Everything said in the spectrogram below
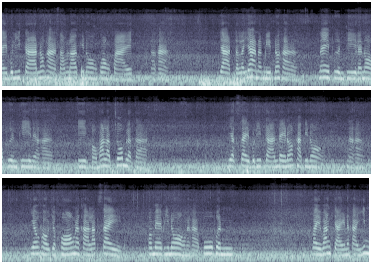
ให้บริการเนาะค่ะสำหรับพี่น้องกองปลายนะคะญาติกัลยาณมิตรเนาะค่ะ ในพื้นที่และนอกพื้นที่เนี่ยค่ะ ที่เขามารับชมและกาอยากใส่บริการใดเนาะค่ะ พี่น้องนะคะ เกี่ยวเขาจะคล้องนะคะ รับใส่พ่อแม่พี่น้องนะคะ ผู้เพิ่นไว้วางใจนะคะ ยิน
